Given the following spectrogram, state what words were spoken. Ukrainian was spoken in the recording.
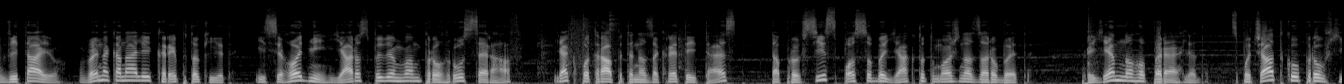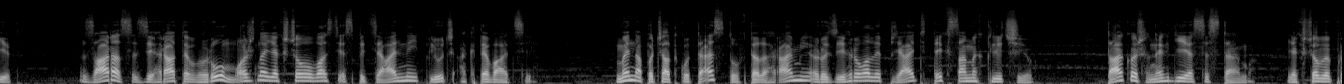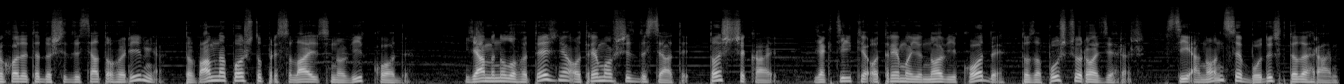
Вітаю! Ви на каналі CryptoKid. І сьогодні я розповім вам про гру Seraph, як потрапити на закритий тест та про всі способи, як тут можна заробити. Приємного перегляду. Спочатку про вхід. Зараз зіграти в гру можна, якщо у вас є спеціальний ключ активації. Ми на початку тесту в Телеграмі розігрували 5 тих самих ключів. Також в них діє система. Якщо ви проходите до 60 рівня, то вам на пошту присилають нові коди. Я минулого тижня отримав 60, тож чекаю. Як тільки отримаю нові коди, то запущу розіграш. Всі анонси будуть в Телеграмі.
